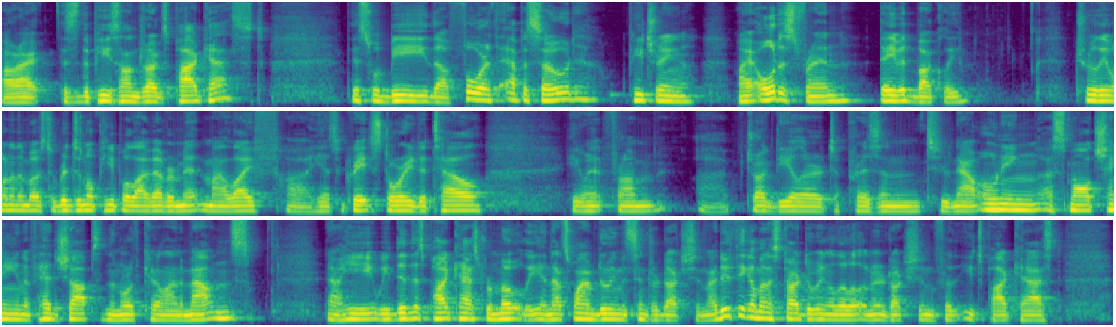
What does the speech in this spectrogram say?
All right, this is the Peace on Drugs podcast. This will be the fourth episode featuring my oldest friend, David Buckley. Truly one of the most original people I've ever met in my life. Uh, he has a great story to tell. He went from uh, drug dealer to prison to now owning a small chain of head shops in the North Carolina mountains. Now he we did this podcast remotely, and that's why I'm doing this introduction. I do think I'm going to start doing a little introduction for each podcast.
